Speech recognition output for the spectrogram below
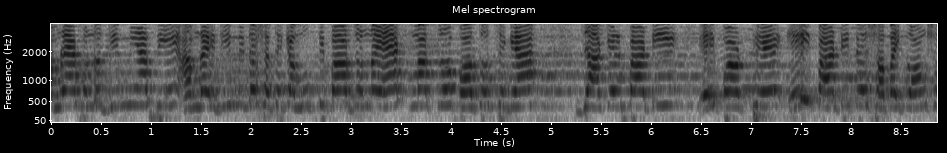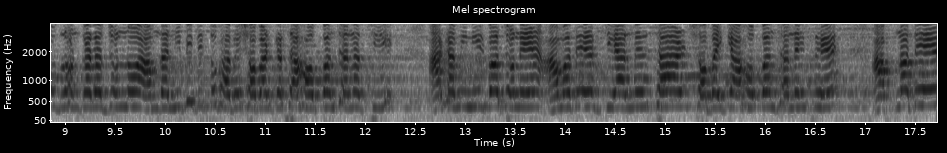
আমরা এখনও জিম্মি আছি। আমরা এই জিম্মি দশা থেকে মুক্তি পাওয়ার জন্য একমাত্র পথ হচ্ছে গিয়া জাকের পার্টি। এই পথে, এই পার্টিতে সবাইকে অংশগ্রহণ করার জন্য আমরা নিবেদিতভাবে সবার কাছে আহ্বান জানাচ্ছি। আগামী নির্বাচনে আমাদের চেয়ারম্যান স্যার সবাইকে আহ্বান জানাইছে, আপনাদের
